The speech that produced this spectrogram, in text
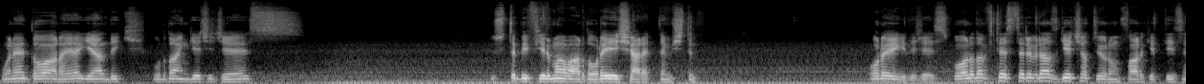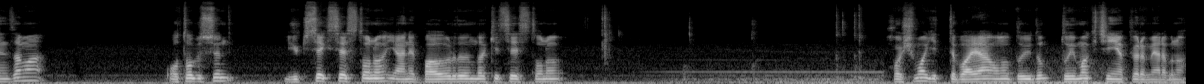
Hunedawara'ya geldik. Buradan geçeceğiz. Üstte bir firma vardı. Oraya işaretlemiştim. Oraya gideceğiz. Bu arada vitesleri biraz geç atıyorum fark ettiyseniz ama otobüsün yüksek ses tonu yani bağırdığındaki ses tonu hoşuma gitti bayağı. Onu duydum. Duymak için yapıyorum yani bunu.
